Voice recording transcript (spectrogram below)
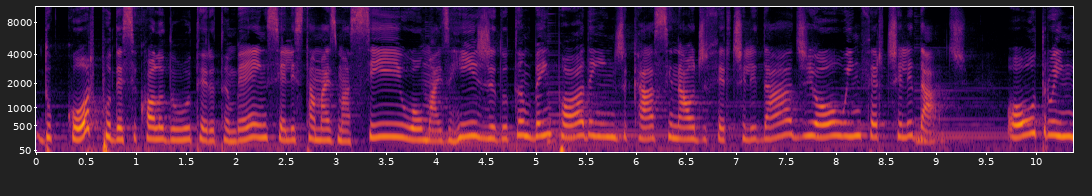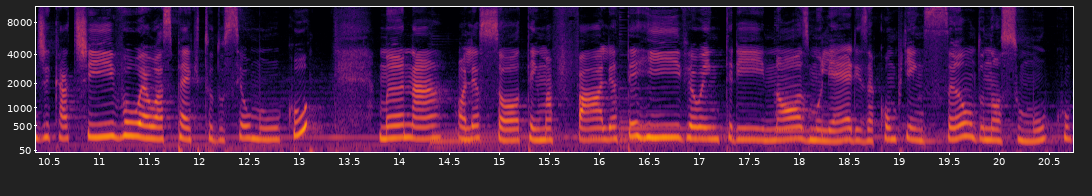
do corpo desse colo do útero também, se ele está mais macio ou mais rígido, também podem indicar sinal de fertilidade ou infertilidade. Outro indicativo é o aspecto do seu muco. Mana, olha só, tem uma falha terrível entre nós mulheres, a compreensão do nosso muco.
